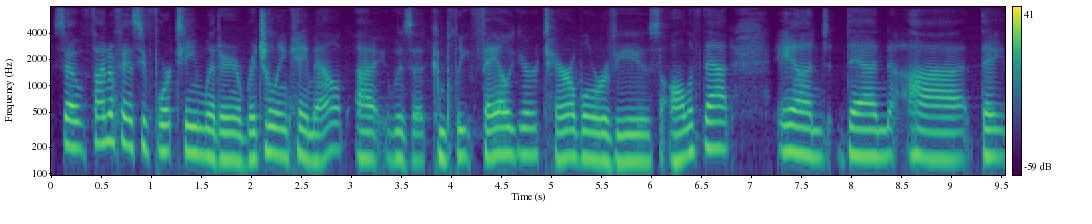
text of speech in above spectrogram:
So, Final Fantasy XIV, when it originally came out, uh, it was a complete failure, terrible reviews, all of that and then uh, they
